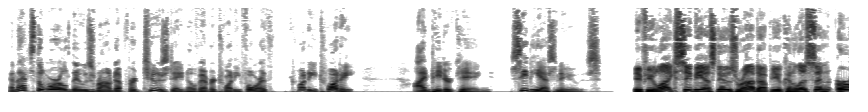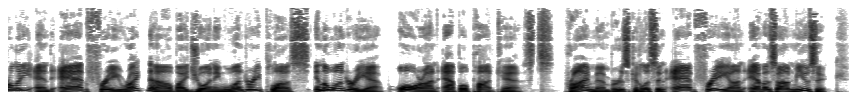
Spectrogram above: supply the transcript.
And that's the World News Roundup for Tuesday, November 24th, 2020. I'm Peter King, CBS News. If you like CBS News Roundup, you can listen early and ad-free right now by joining Wondery Plus in the Wondery app or on Apple Podcasts. Prime members can listen ad-free on Amazon Music.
